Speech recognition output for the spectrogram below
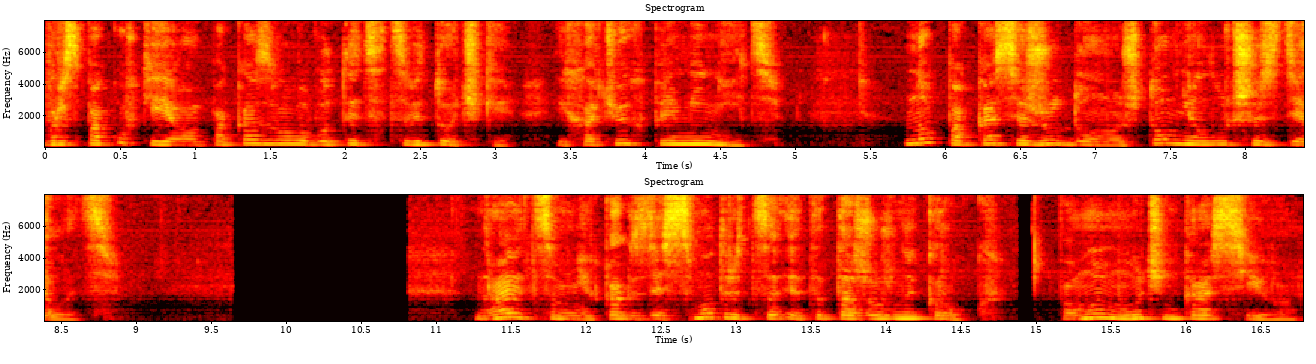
В распаковке я вам показывала вот эти цветочки и хочу их применить. Но пока сижу, думаю, что мне лучше сделать. Нравится мне, как здесь смотрится этот ажурный круг. По-моему, очень красиво.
